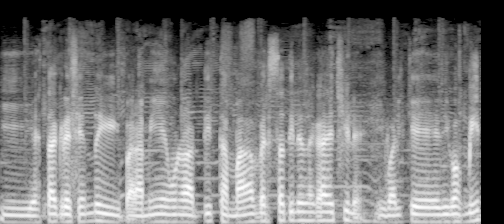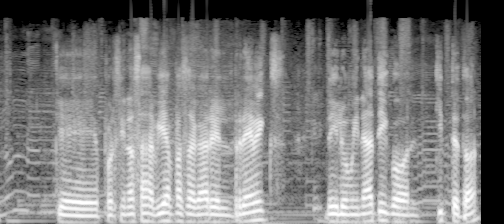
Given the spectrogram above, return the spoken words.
y está creciendo y para mí es uno de los artistas más versátiles de acá de Chile, igual que Diego Smith, que por si no sabías va a sacar el remix de Illuminati con Kit Teton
